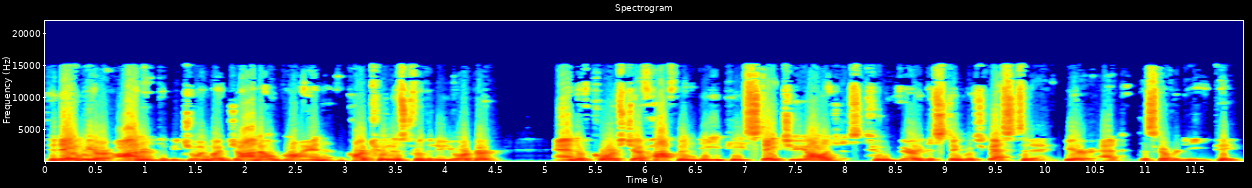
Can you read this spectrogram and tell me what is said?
Today we are honored to be joined by John O'Brien, a cartoonist for The New Yorker, and of course Jeff Hoffman, DEP state geologist, two very distinguished guests today here at Discover DEP.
